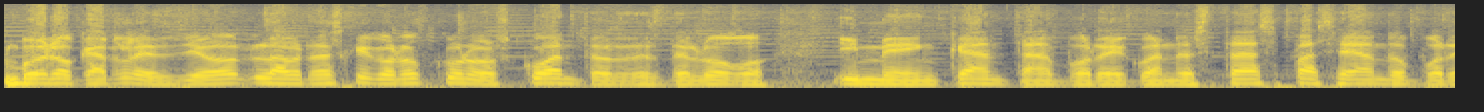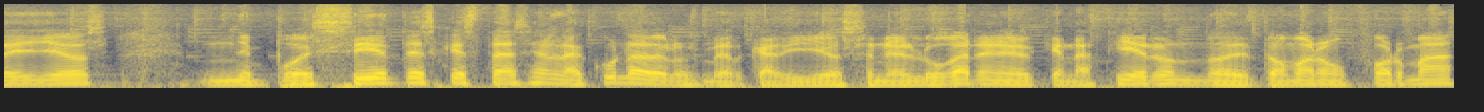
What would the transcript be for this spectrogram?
Bueno, Carles, yo la verdad es que conozco unos cuantos, desde luego, y me encantan, porque cuando estás paseando por ellos, mm, pues sientes que estás en la cuna de los mercadillos, en el lugar en el que nacieron, donde tomaron forma,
